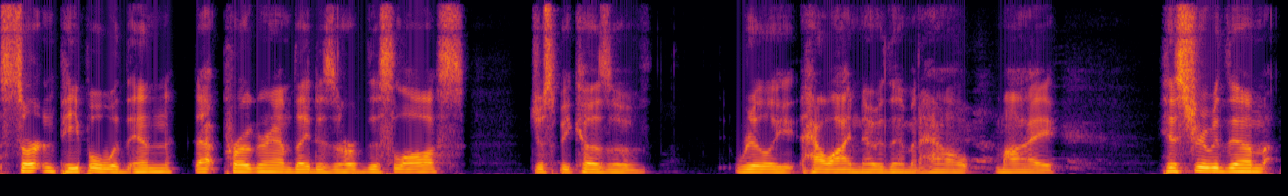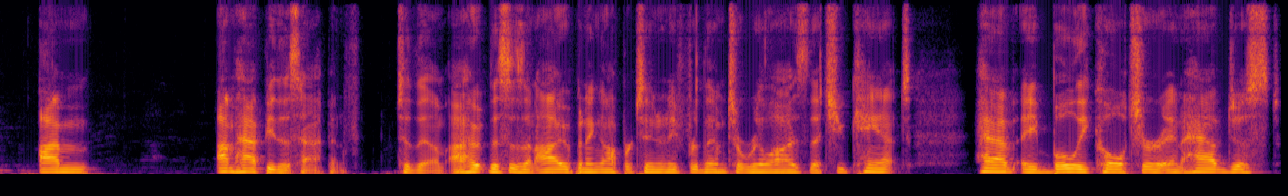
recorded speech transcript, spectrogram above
certain people within that program they deserve this loss just because of really how I know them and how my history with them. I'm I'm happy this happened to them. I hope this is an eye-opening opportunity for them to realize that you can't have a bully culture and have just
